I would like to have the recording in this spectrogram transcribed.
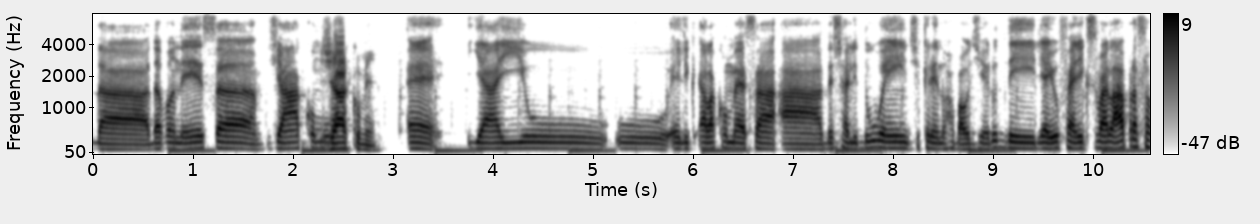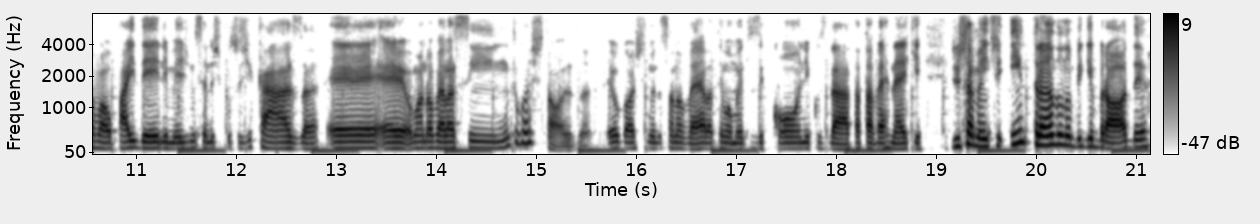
da, da Vanessa já como Jacome. é, e aí o, o, ele, ela começa a deixar ele doente, querendo roubar o dinheiro dele. Aí o Félix vai lá pra salvar o pai dele, mesmo sendo expulso de casa. É, é uma novela, assim, muito gostosa. Eu gosto muito dessa novela, tem momentos icônicos da Tata Werneck, justamente entrando no Big Brother.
